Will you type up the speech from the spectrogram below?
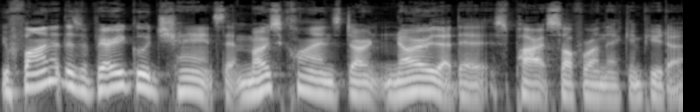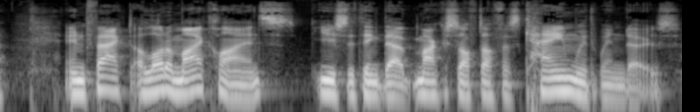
You'll find that there's a very good chance that most clients don't know that there's pirate software on their computer. In fact, a lot of my clients used to think that Microsoft Office came with Windows.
